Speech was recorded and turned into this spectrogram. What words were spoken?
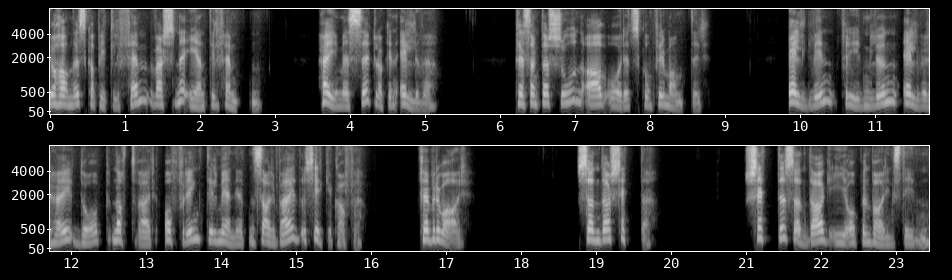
Johannes kapittel 5 versene 1 til 15 Høymesse klokken 11 Presentasjon av årets konfirmanter. Elgvin, Frydenlund, Elverhøy, dåp, nattvær, ofring til menighetens arbeid og kirkekaffe. Februar. Søndag sjette. Sjette søndag i åpenbaringstiden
